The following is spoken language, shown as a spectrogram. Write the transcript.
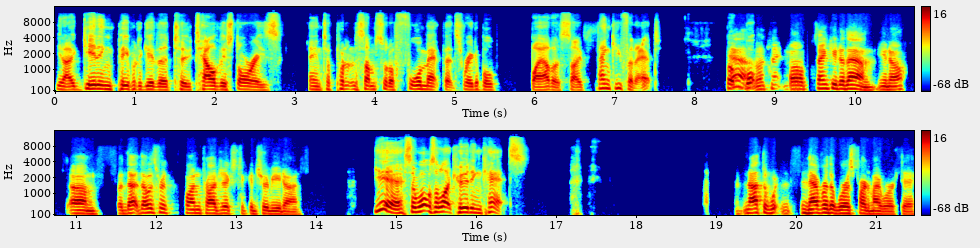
you know, getting people together to tell their stories and to put it in some sort of format that's readable by others. So thank you for that. But yeah, what, well, th- well, thank you to them, you know. Um, but that those were fun projects to contribute on. Yeah. So what was it like herding cats? Not the never the worst part of my workday.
